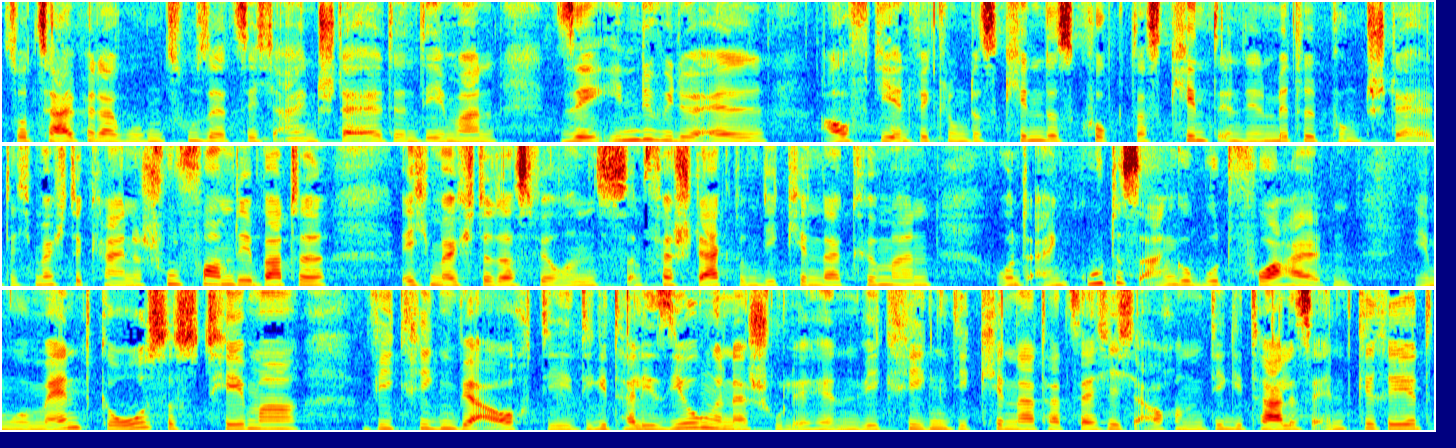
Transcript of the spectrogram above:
Sozialpädagogen zusätzlich einstellt, indem man sehr individuell auf die Entwicklung des Kindes guckt, das Kind in den Mittelpunkt stellt. Ich möchte keine Schulformdebatte. Ich möchte, dass wir uns verstärkt um die Kinder kümmern und ein gutes Angebot vorhalten. Im Moment großes Thema, wie kriegen wir auch die Digitalisierung in der Schule hin? Wie kriegen die Kinder tatsächlich auch ein digitales Endgerät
